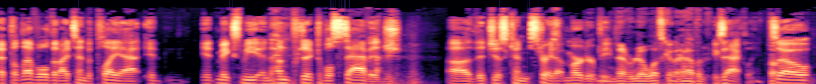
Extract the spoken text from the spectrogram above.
at the level that I tend to play at, it it makes me an unpredictable savage uh, that just can straight up murder people. You people. never know what's going to happen. Exactly. So,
